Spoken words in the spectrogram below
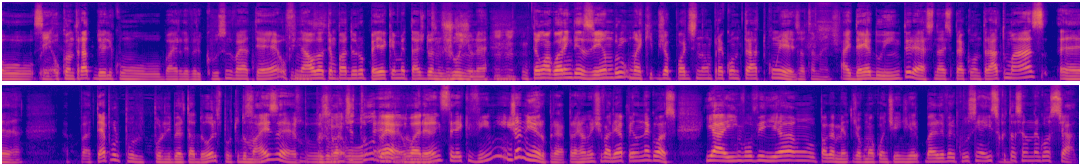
o, Sim. o contrato dele com o Bayer Leverkusen vai até o final da temporada europeia, que é metade do ano, 30 de junho, junho. né? Uhum, Então agora em dezembro, uma equipe já pode assinar um pré-contrato com ele. exatamente. A ideia do Inter é assinar esse pré-contrato, mas é, até por, por, por Libertadores, por tudo mais, é, o, praticamente o- tudo é, ali, o né? Arangues teria que vir em janeiro para realmente valer a pena o negócio. E aí envolveria um, o pagamento de alguma quantia em dinheiro para o Bayer Leverkusen, é isso que está sendo negociado.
